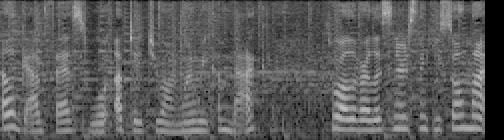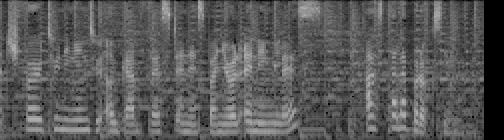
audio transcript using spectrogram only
LGabFest. We'll update you on when we come back. To all of our listeners, thank you so much for tuning in to El Gabfest en Español en Inglés. Hasta la próxima.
